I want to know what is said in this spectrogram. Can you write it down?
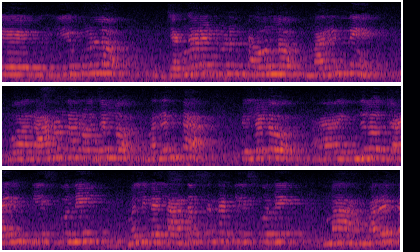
ఈ- ఈ ఊళ్ళో జంగారెడ్డిగూడెం టౌన్లో మరిన్ని రానున్న రోజుల్లో మరింత పిల్లలు ఇందులో జాయినింగ్ తీసుకుని మళ్ళీ వీళ్ళ ఆదర్శంగా తీసుకుని మా మరింత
